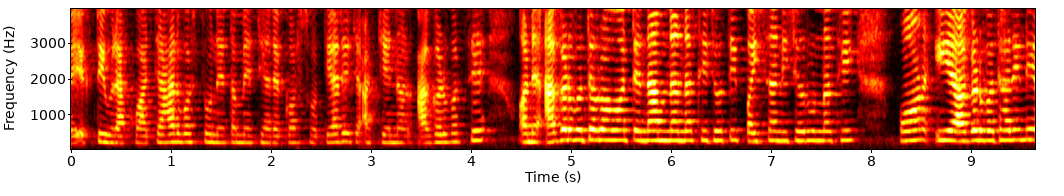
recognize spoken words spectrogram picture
એક્ટિવ રાખો. આ ચાર વસ્તુને તમે જ્યારે કરશો ત્યારે જ આ ચેનલ આગળ વધશે. અને આગળ વધારવા માટે નામના નથી જોતી, પૈસાની જરૂર નથી. પણ એ આગળ વધારીને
